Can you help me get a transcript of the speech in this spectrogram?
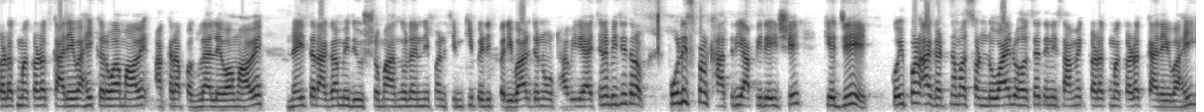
કડકમાં કડક કાર્યવાહી કરવામાં આવે, આકરા પગલાં લેવામાં આવે. નહીતર આગામી દિવસોમાં આંદોલનની પણ ચીમકી પીડિત પરિવારજનો ઉઠાવી રહ્યા છે અને બીજી તરફ પોલીસ પણ ખાતરી આપી રહી છે કે જે કોઈ પણ આ ઘટનામાં સંડોવાયેલો હશે, તેની સામે કડકમાં કડક કાર્યવાહી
